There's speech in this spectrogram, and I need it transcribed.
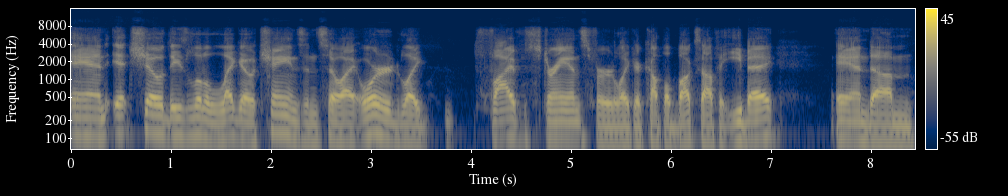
and it showed these little Lego chains, and so I ordered like five strands for like a couple bucks off of eBay, and um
